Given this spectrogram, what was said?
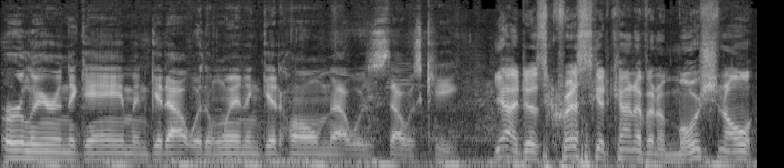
earlier in the game, and get out with a win and get home, that was that was key. Yeah, does Chris get kind of an emotional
